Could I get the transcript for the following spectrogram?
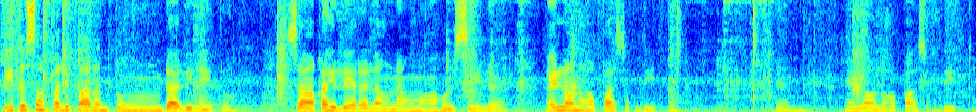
Dito sa paliparan tong dali na ito. Sa kahilera lang ng mga wholesaler. Ngayon lang nakapasok dito. Yan. Ngayon lang nakapasok dito.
